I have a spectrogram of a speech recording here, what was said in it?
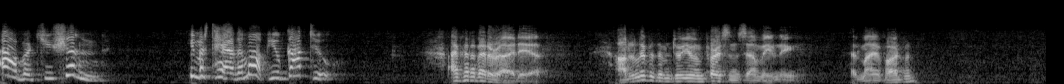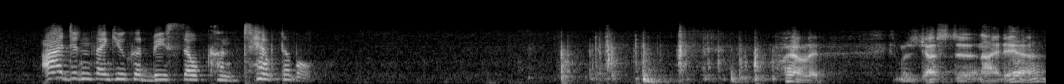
Albert, you shouldn't. You must tear them up. You've got to. I've got a better idea. I'll deliver them to you in person some evening at my apartment. I didn't think you could be so contemptible. Well, it, it was just uh, an idea.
